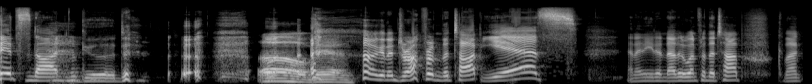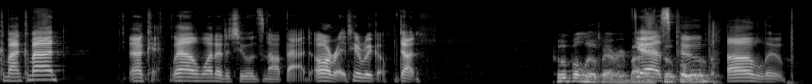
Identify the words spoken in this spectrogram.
It's not good. Oh man. I'm gonna draw from the top. Yes. And I need another one from the top. Come on, come on, come on. Okay. Well, one out of two is not bad. All right, here we go. Done. Poop a loop, everybody. yes, poop a loop.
